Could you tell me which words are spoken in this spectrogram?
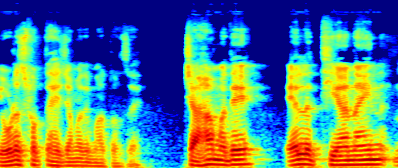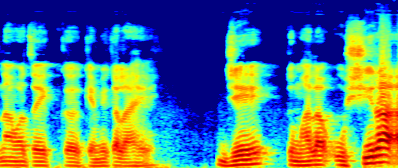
एवढंच फक्त ह्याच्यामध्ये महत्त्वाचं आहे. चहामध्ये एल थियानाईन नावाचं एक केमिकल आहे जे तुम्हाला उशिरा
